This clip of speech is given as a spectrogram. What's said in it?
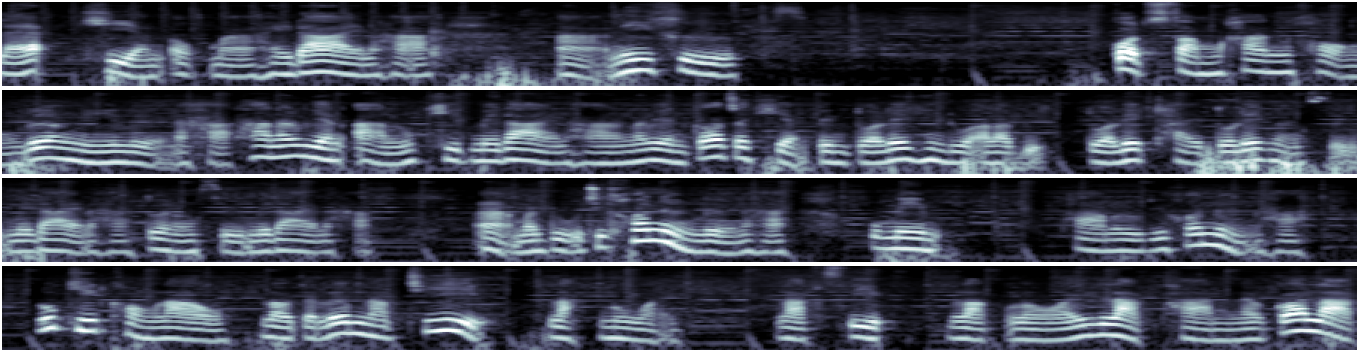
และเขียนออกมาให้ได้นะคะอ่านี่คือกฎสำคัญของเรื่องนี้เลยนะคะ ถ้านักเรียนอ่านลูกคิดไม่ได้นะคะ นักเรียนก็จะเขียนเป็นตัวเลขฮินดูอาราบิก ตัวเลขไทย ตัวเลขหนังสือไม่ได้นะคะ ตัวหนังสือไม่ได้นะคะ อ่า มาดูที่ข้อหนึ่งเลยนะคะครูเมย์พามาดูที่ข้อหนึ่งนะคะ ลูกคิดของเรา เราจะเริ่มนับที่หลักหน่วย หลักสิบ หลักร้อย หลักพัน แล้วก็หลัก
